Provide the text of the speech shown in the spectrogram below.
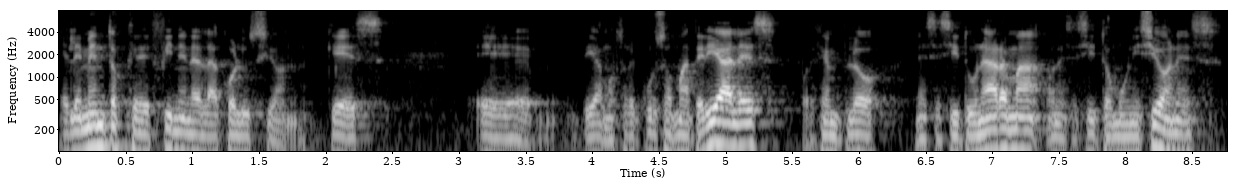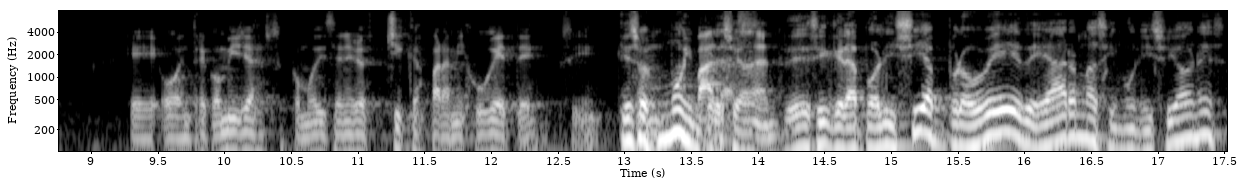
elementos que definen a la colusión, que es, eh, digamos, recursos materiales, por ejemplo, necesito un arma o necesito municiones, eh, o entre comillas, como dicen ellos, chicas para mi juguete. ¿sí? Eso es muy impresionante, es decir, que la policía provee de armas y municiones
